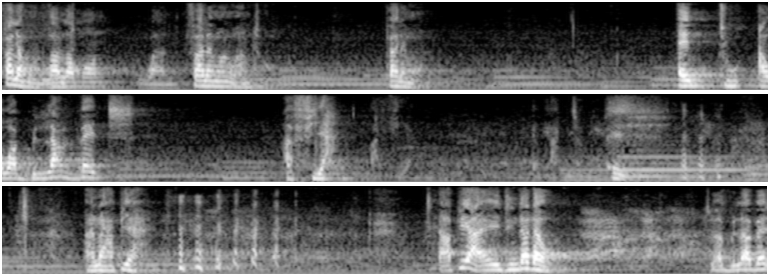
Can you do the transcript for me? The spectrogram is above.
Philemon 1 2. Philemon 1 Philemon 1 2. Philemon. And to our beloved Afia. Afia. Hey. And Apia. Apia, eh, Dindadao. To our beloved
